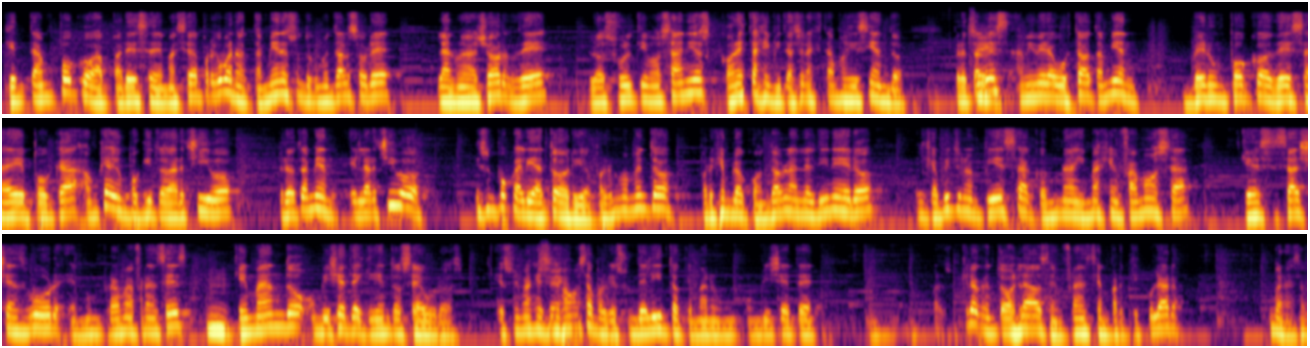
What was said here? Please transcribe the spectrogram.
que tampoco aparece demasiado, porque bueno, también es un documental sobre la Nueva York de los últimos años, con estas limitaciones que estamos diciendo. Pero tal vez a mí me hubiera gustado también ver un poco de esa época, aunque hay un poquito de archivo, pero también el archivo es un poco aleatorio, porque en un momento, por ejemplo, cuando hablan del dinero, el capítulo empieza con una imagen famosa que es Salchensburg en un programa francés mm. quemando un billete de 500 euros. Es una imagen famosa porque es un delito quemar un, un billete, creo que en todos lados, en Francia en particular, bueno, esa,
